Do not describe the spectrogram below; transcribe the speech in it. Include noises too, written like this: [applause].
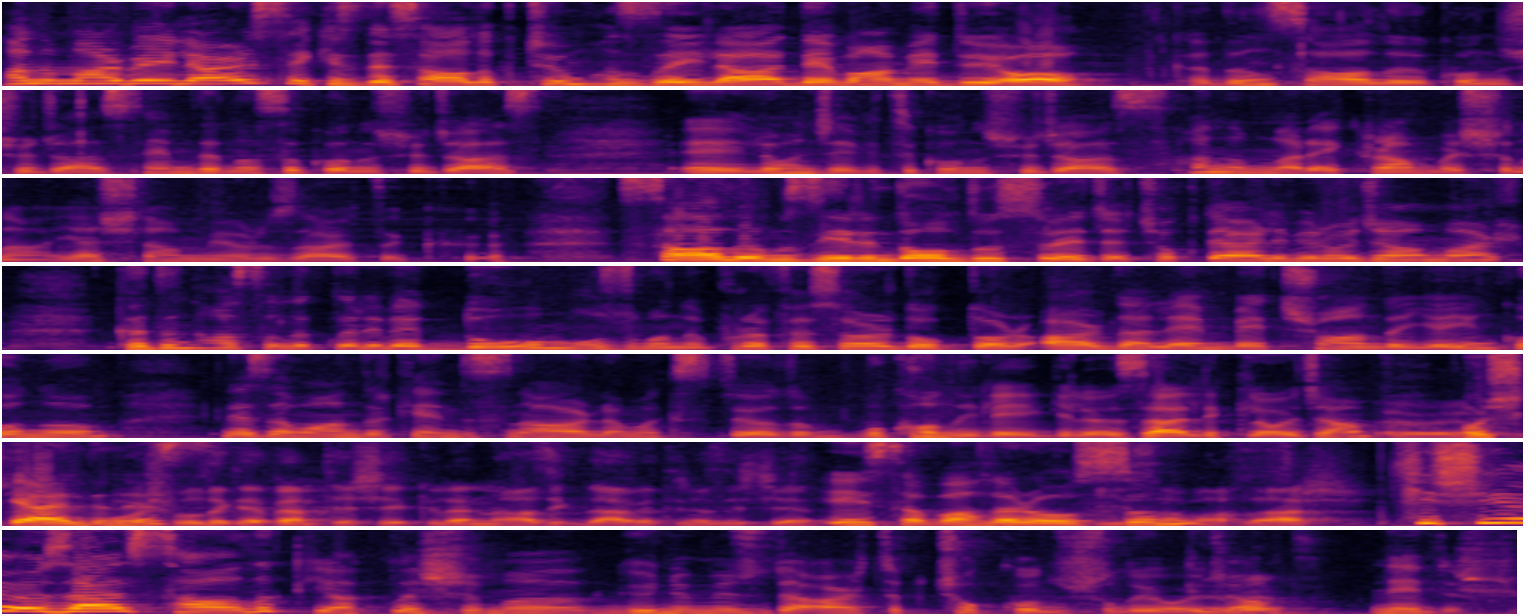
Hanımlar beyler 8'de sağlık tüm hızıyla devam ediyor. Kadın sağlığı konuşacağız. Hem de nasıl konuşacağız? E, longevity konuşacağız. Hanımlar ekran başına. Yaşlanmıyoruz artık. [laughs] Sağlığımız yerinde olduğu sürece. Çok değerli bir hocam var. Kadın hastalıkları ve doğum uzmanı Profesör Doktor Arda Lembet şu anda yayın konuğum. Ne zamandır kendisini ağırlamak istiyordum. Bu konuyla ilgili özellikle hocam. Evet. Hoş geldiniz. Hoş bulduk efendim. Teşekkürler nazik davetiniz için. İyi sabahlar İyi olsun. sabahlar. Kişiye özel sağlık yaklaşımı günümüzde artık çok konuşuluyor hocam. Evet. Nedir?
